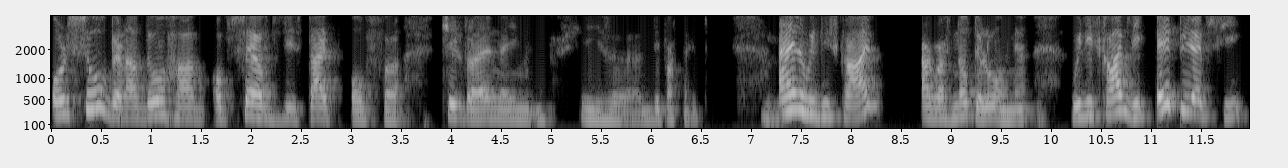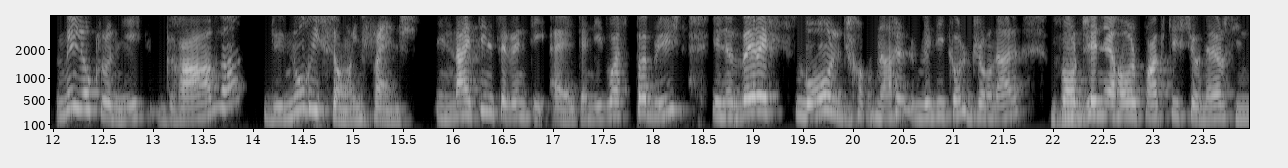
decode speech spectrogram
also Bernardo have observed this type of uh, children in his uh, department. Mm. And we describe, I was not alone, eh? we describe the epilepsy myoclonic grave du nourrisson in French in 1978, and it was published in a very small journal, medical journal mm -hmm. for general practitioners in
